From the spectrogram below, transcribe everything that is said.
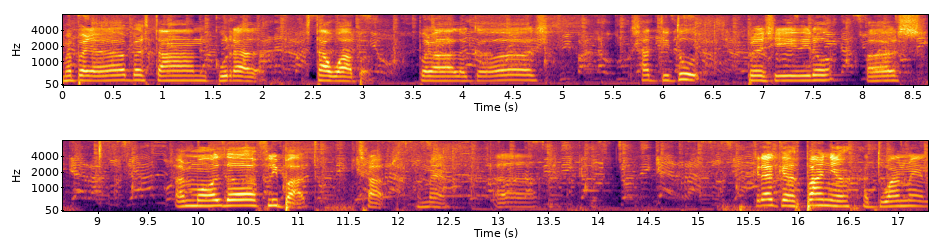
me pareix bastant currada, està guapa, però el que és l'actitud, per així dir-ho, és, és molt de flipat, saps? Home, uh, crec que a Espanya actualment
